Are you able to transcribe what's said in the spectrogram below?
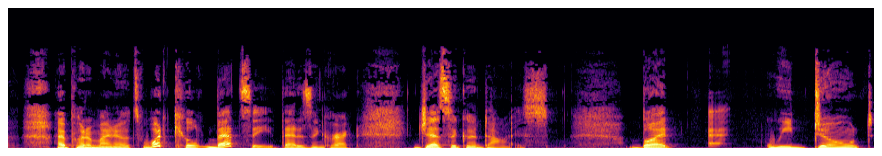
I put in my notes, what killed Betsy? That is incorrect. Jessica dies. But uh, we don't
